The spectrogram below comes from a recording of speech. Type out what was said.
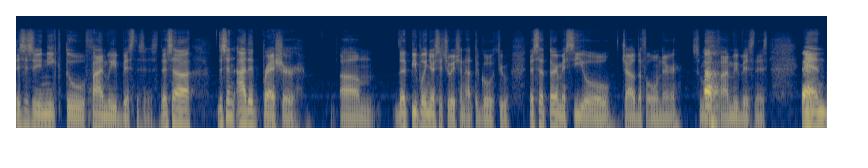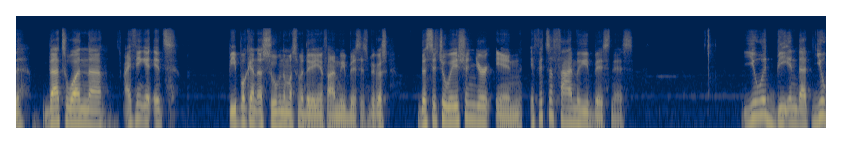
this is unique to family businesses. There's a there's an added pressure um that people in your situation had to go through. There's a term is COO, child of owner, small Ah. family business. Yeah. And that's one na I think it, it's people can assume na mas madali yung family business because the situation you're in, if it's a family business, you would be in that you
